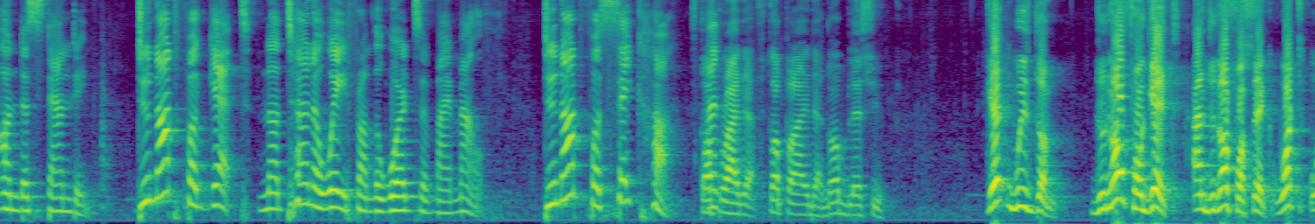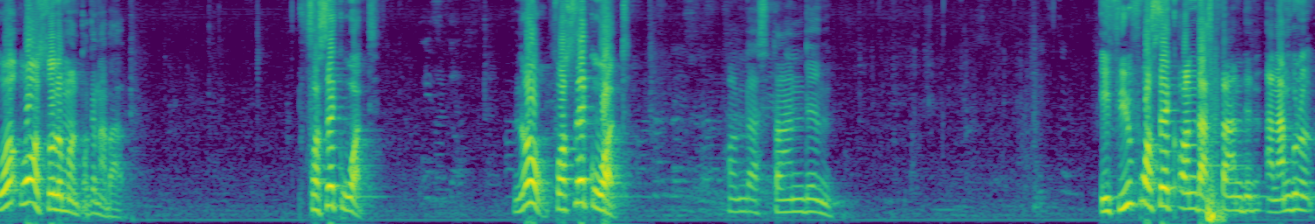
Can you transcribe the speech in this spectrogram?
understanding. Do not forget, nor turn away from the words of my mouth. Do not forsake her. Stop and- right there. Stop right there. God bless you. Get wisdom. Do not forget and do not forsake. What, what, what was Solomon talking about? Forsake what? No, forsake what? Understanding. If you forsake understanding, and I'm gonna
